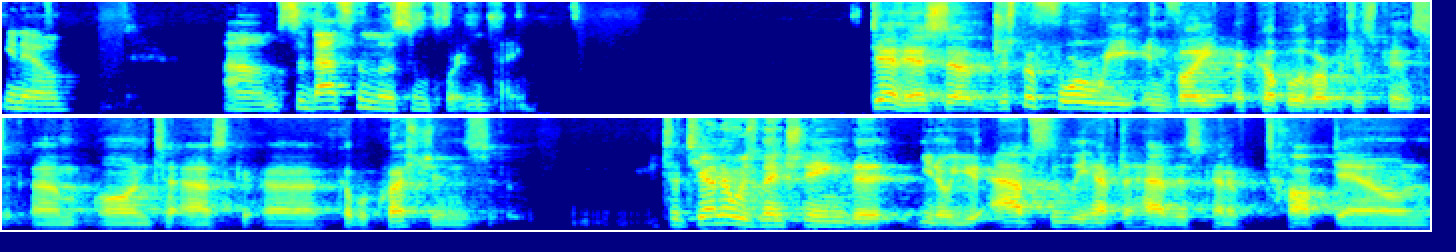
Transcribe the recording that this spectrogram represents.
you know um, so that's the most important thing. Dennis, uh, just before we invite a couple of our participants um, on to ask uh, a couple questions, Tatiana was mentioning that you know you absolutely have to have this kind of top-down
